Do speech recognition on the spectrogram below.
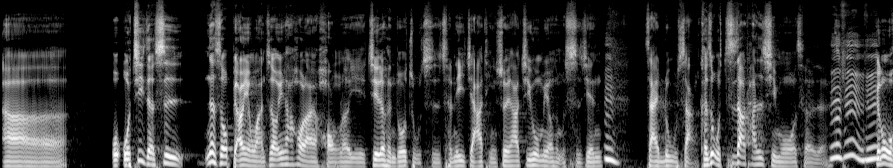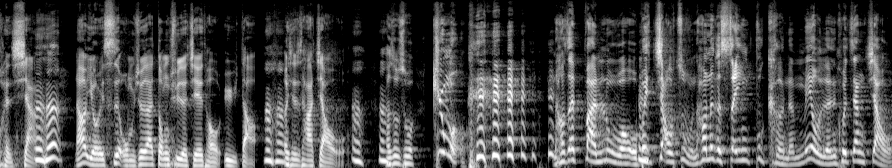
呃，我我记得是那时候表演完之后，因为他后来红了，也接了很多主持，成立家庭，所以他几乎没有什么时间。嗯。在路上，可是我知道他是骑摩托车的，嗯哼，跟我很像。然后有一次，我们就在东区的街头遇到，而且是他叫我，他就说 Q，然后在半路哦，我被叫住，然后那个声音不可能，没有人会这样叫我。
